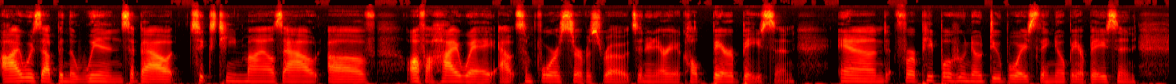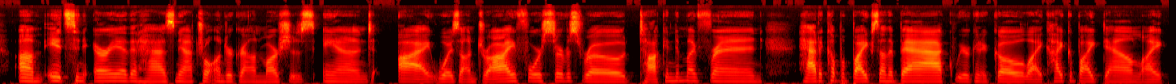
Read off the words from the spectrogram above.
I was up in the winds about 16 miles out of off a highway out some Forest Service roads in an area called Bear Basin. And for people who know Dubois, they know Bear Basin. Um, it's an area that has natural underground marshes, and I was on dry Forest Service Road talking to my friend, had a couple bikes on the back. We were going to go like hike a bike down like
